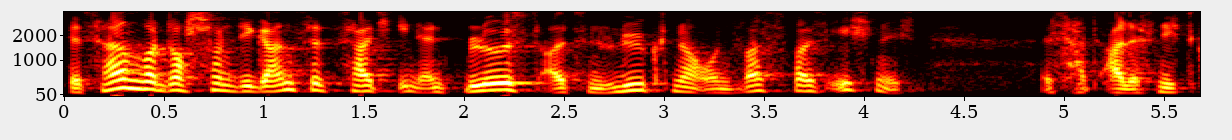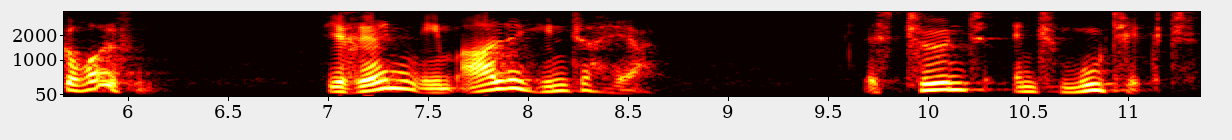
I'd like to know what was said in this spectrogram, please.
Jetzt haben wir doch schon die ganze Zeit ihn entblößt als ein Lügner und was weiß ich nicht. Es hat alles nichts geholfen. Sie rennen ihm alle hinterher. Es tönt entmutigt.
